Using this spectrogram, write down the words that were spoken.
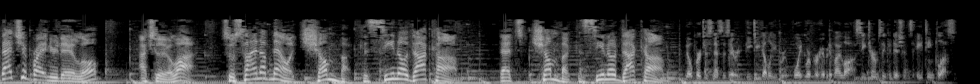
That should brighten your day a little. Actually, a lot. So sign up now at chumbacasino.com. That's chumbacasino.com. No purchase necessary. Group. Void were prohibited by law. See terms and conditions. 18 plus.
